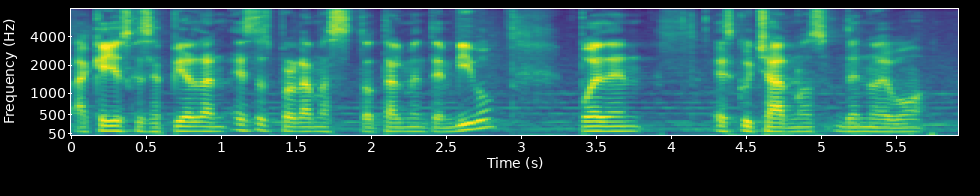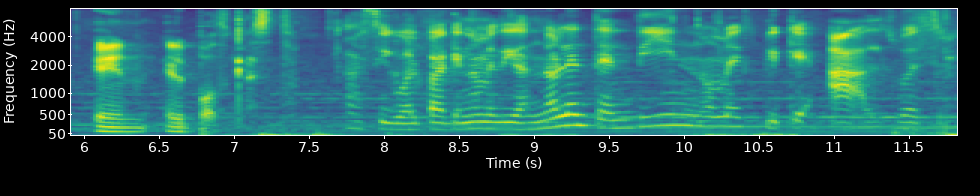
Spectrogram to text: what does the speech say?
aquellos que se pierdan estos programas totalmente en vivo pueden escucharnos de nuevo en el podcast. Igual para que no me digan, no le entendí, no me expliqué. Ah, les voy a decir,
